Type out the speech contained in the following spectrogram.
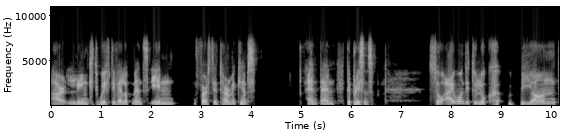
are linked with developments in first internment camps and then the prisons. So I wanted to look beyond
